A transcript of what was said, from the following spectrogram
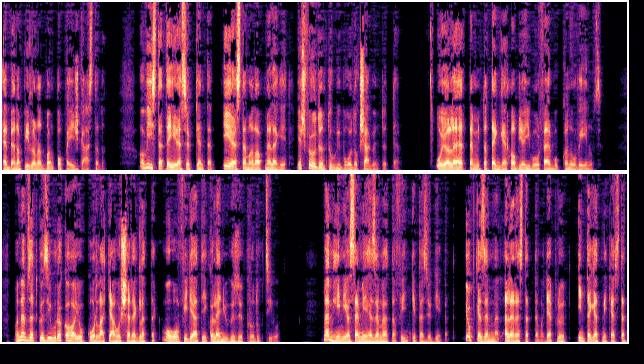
Ebben a pillanatban Pope is gázt adott. A víz tetejére szökkentem, éreztem a nap melegét, és földön túli boldogság öntöttem. Olyan lehettem, mint a tenger habjaiból felbukkanó Vénusz. A nemzetközi urak a hajó korlátjához sereglettek, mohon figyelték a lenyűgöző produkciót. Lemhényi a személyhez emelte a fényképezőgépet. Jobb kezemmel eleresztettem a gyeplőt, integetni kezdtem,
